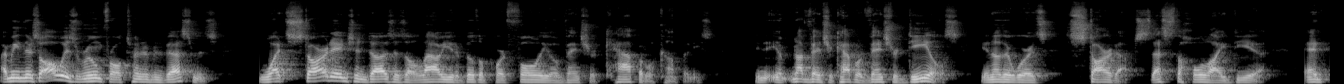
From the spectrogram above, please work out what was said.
I mean, there's always room for alternative investments. What Start Engine does is allow you to build a portfolio of venture capital companies. You know, not venture capital, venture deals. In other words, startups. That's the whole idea. And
